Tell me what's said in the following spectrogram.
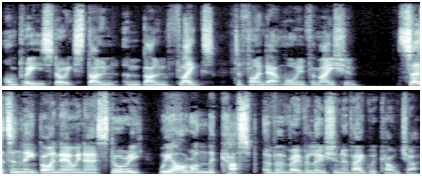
on prehistoric stone and bone flakes to find out more information. Certainly by now in our story, we are on the cusp of a revolution of agriculture,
